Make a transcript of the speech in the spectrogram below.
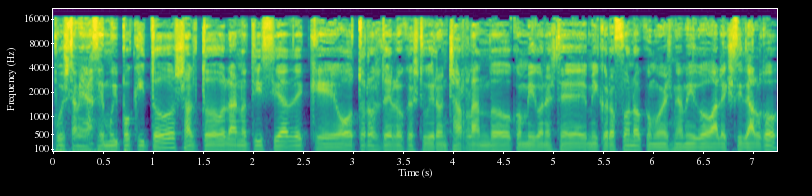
Pues también hace muy poquito saltó la noticia de que otros de los que estuvieron charlando conmigo en este micrófono, como es mi amigo Alex Fidalgo,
